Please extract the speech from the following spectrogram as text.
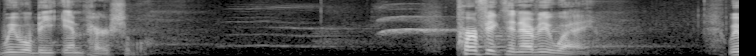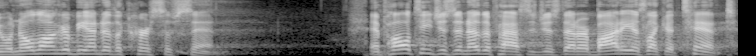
we will be imperishable, perfect in every way. We will no longer be under the curse of sin. And Paul teaches in other passages that our body is like a tent.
